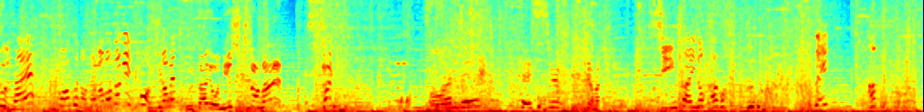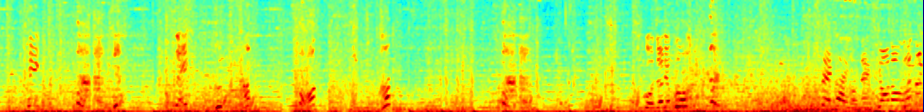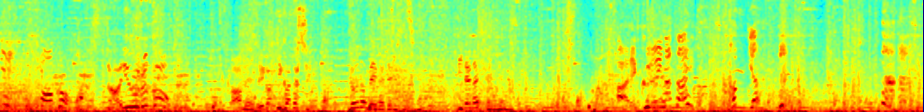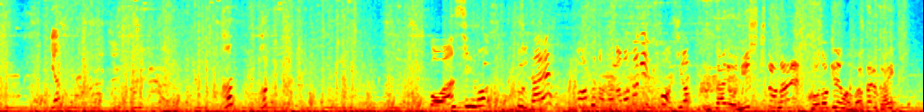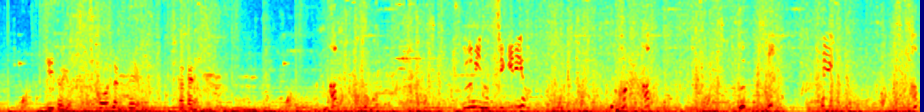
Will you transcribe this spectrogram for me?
歌え僕の名のもとにお披露目歌よ錦となれさい終わりで撤収邪魔深海の加護せいはっへいせい描きがたし。どの目が出るかしら？痛がっちゃいないあれ狂いなさい。はっやっやっ。はっはっ。ご安心を。歌え。僕の名のもとにお披露歌よ錦となれ。この剣はわかるかい？糸よ。工作せよ。かかれ海のちぎりよ。はっはっふっへいはっ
